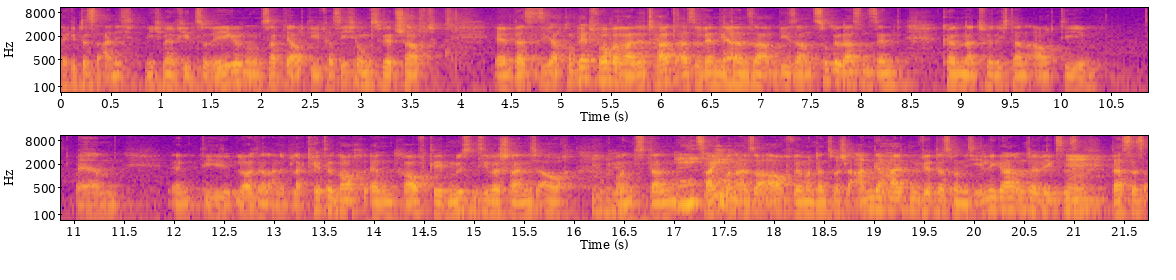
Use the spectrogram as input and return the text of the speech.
da gibt es eigentlich nicht mehr viel zu regeln. Und sagt ja auch die Versicherungswirtschaft, äh, dass sie sich auch komplett vorbereitet hat. Also wenn die ja. dann die Sachen zugelassen sind, können natürlich dann auch die ähm, die Leute dann eine Plakette noch ähm, draufkleben, müssen sie wahrscheinlich auch. Okay. Und dann zeigt man also auch, wenn man dann zum Beispiel angehalten wird, dass man nicht illegal unterwegs ist, mhm. dass das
